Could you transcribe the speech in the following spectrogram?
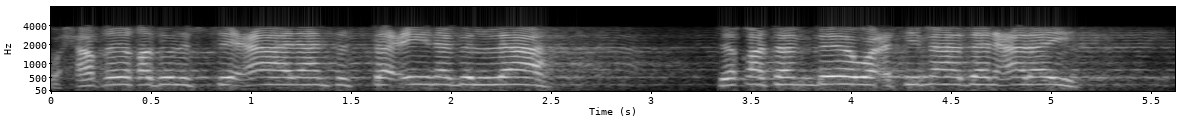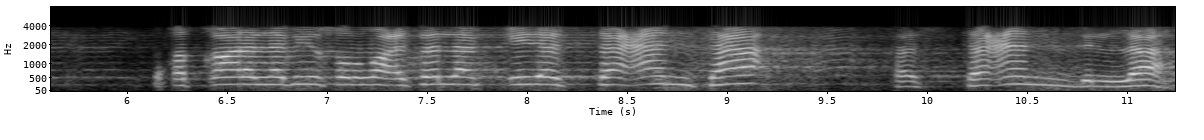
وحقيقة الاستعانة أن تستعين بالله ثقة به واعتمادا عليه. وقد قال النبي صلى الله عليه وسلم إذا استعنت فاستعن بالله.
